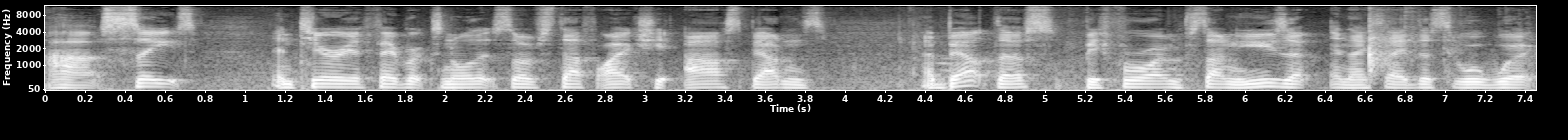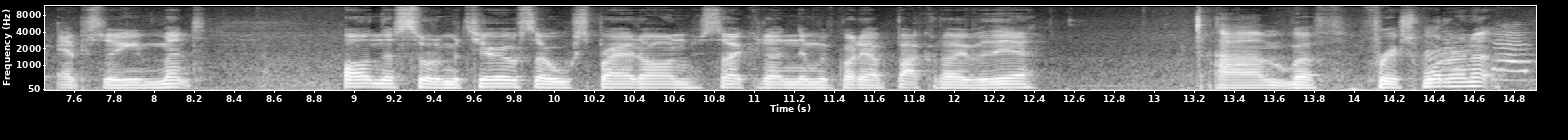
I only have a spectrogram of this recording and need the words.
uh, seats interior fabrics and all that sort of stuff. I actually asked Bowden's about this before I'm starting to use it and they say this will work absolutely mint on this sort of material. So we'll spray it on soak it in and then we've got our bucket over there um, with fresh water in it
